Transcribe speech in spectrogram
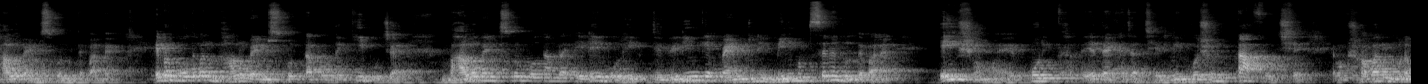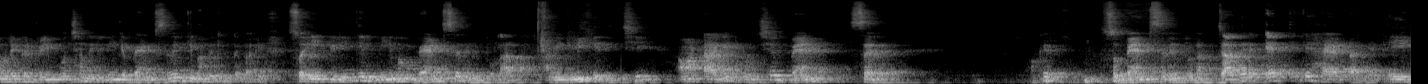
ভালো ব্যান্ড স্কোর নিতে পারবেন। এবার বলতে পারেন ভালো ব্যান্ড স্কোরটা বলতে কি বোঝায়? ভালো ব্যান্ড স্কোর বলতে আমরা এটাই বলি যে রিডিংয়ে ব্যান্ড যদি মিনিমাম সেভেন তুলতে পারেন, এই সময়ে পরীক্ষাতে দেখা যাচ্ছে রিডিং কোয়েশন টাফ হচ্ছে এবং সবারই মোটামুটি একটা ড্রিম হচ্ছে আমি রিডিংয়ে ব্যান্ড সেভেন কীভাবে তুলতে পারি। সো এই রিডিংয়ে মিনিমাম ব্যান্ড সেভেন তোলা আমি লিখে দিচ্ছি, আমার টার্গেট হচ্ছে band seven okay so band seven তোলা যাদের এক থেকে higher target eight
